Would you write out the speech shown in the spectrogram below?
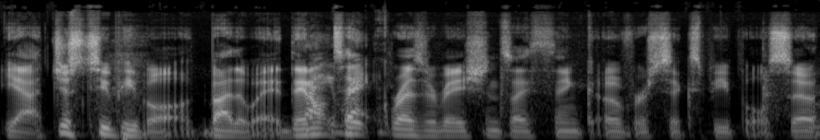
Yeah. Just two people. By the way, they don't take right. reservations. I think over six people. So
